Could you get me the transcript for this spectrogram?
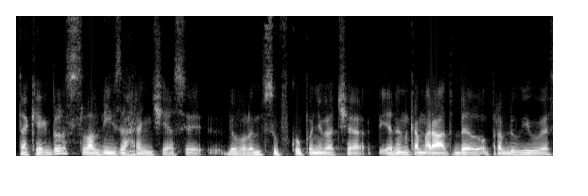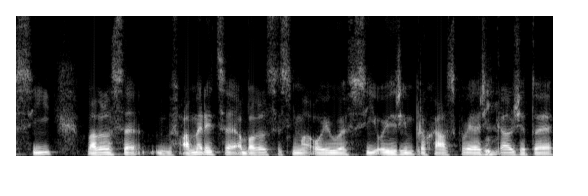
tak jak byl slavný v zahraničí? Já si dovolím vsuvku, poněvadž jeden kamarád byl opravdu v UFC, bavil se v Americe a bavil se s ním o UFC, o Jiřím Procházkovi a říkal, mm-hmm. že to je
